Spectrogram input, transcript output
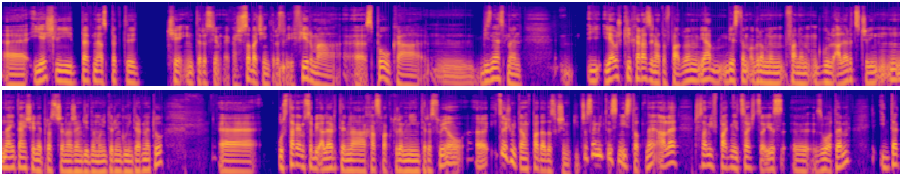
E, jeśli pewne aspekty cię interesują, jakaś osoba cię interesuje, firma, e, spółka, mm, biznesmen, i ja już kilka razy na to wpadłem. Ja jestem ogromnym fanem Google Alerts, czyli najtańsze, najprostsze narzędzie do monitoringu internetu. E, ustawiam sobie alerty na hasła, które mnie interesują e, i coś mi tam wpada do skrzynki. Czasami to jest nieistotne, ale czasami wpadnie coś, co jest e, złotem i tak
